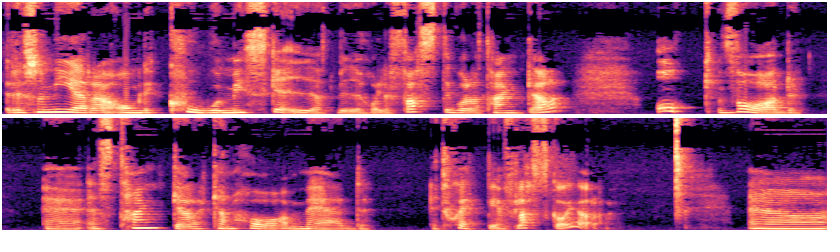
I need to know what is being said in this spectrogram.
resonera om det komiska i att vi håller fast i våra tankar. Och vad eh, ens tankar kan ha med ett skepp i en flaska att göra. Eh,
